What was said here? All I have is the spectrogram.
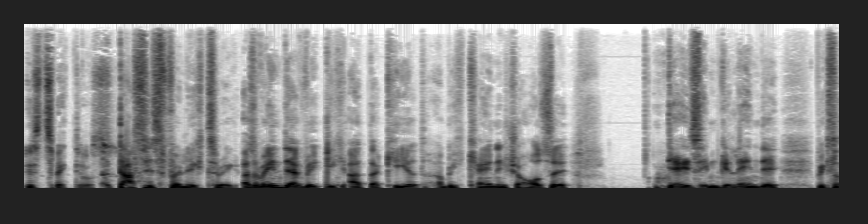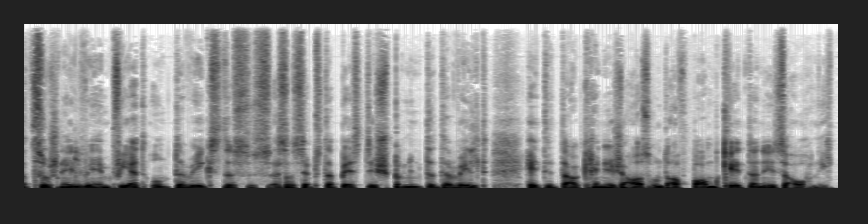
ist zwecklos. Das ist völlig zweck. Also wenn der wirklich attackiert, habe ich keine Chance. Der ist im Gelände, wie gesagt, so schnell wie ein Pferd unterwegs. Das ist, also selbst der beste Sprinter der Welt hätte da keine Chance. Und auf Baumklettern ist er auch nicht.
